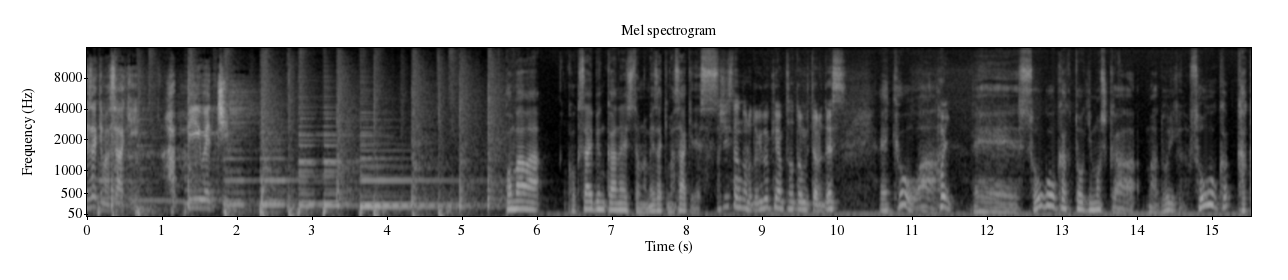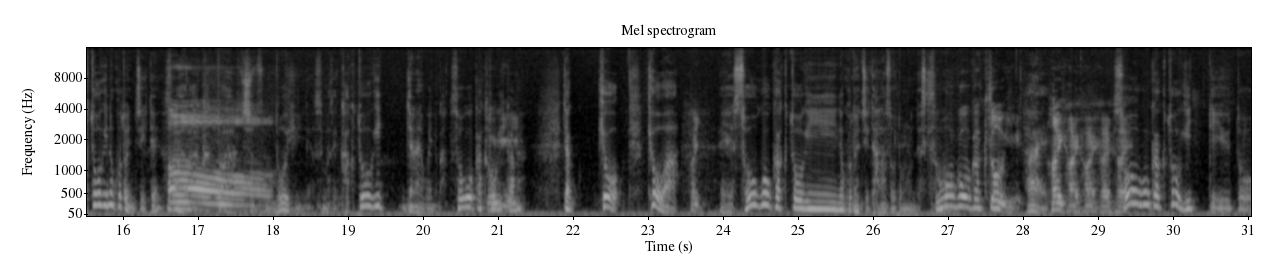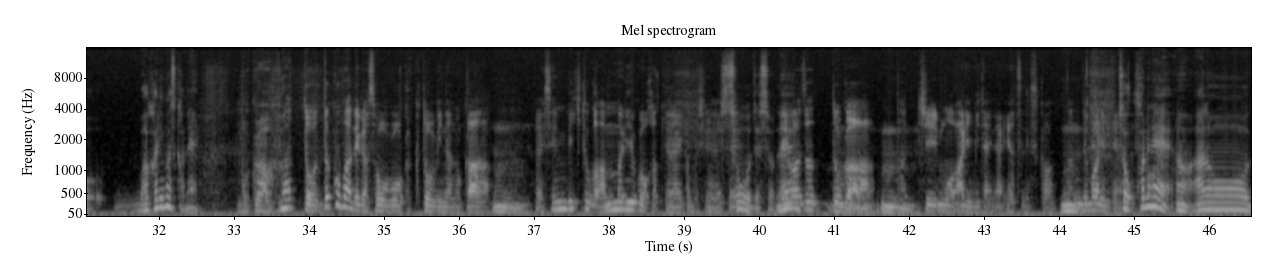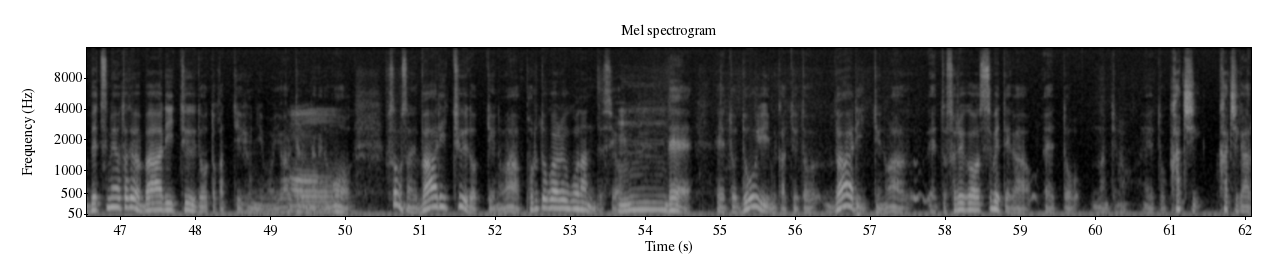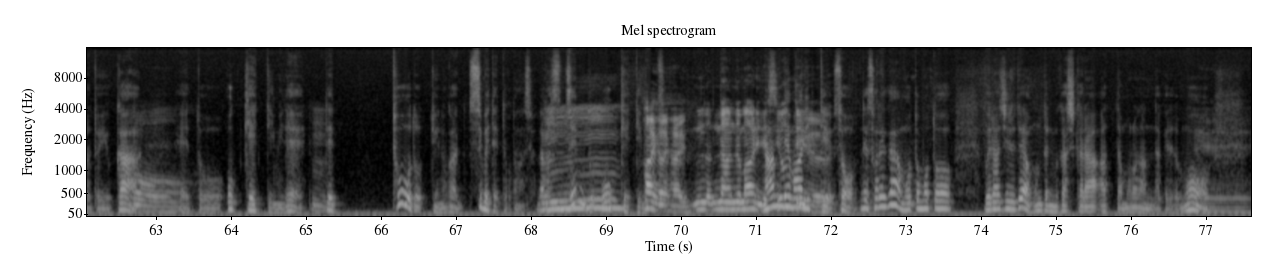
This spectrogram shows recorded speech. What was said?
目崎正明ハッピーウェッジ。こんばんは。国際文化アナリストの目崎正明です。アシスタントのドキドキキャンプ佐藤光です。え今日は、はい。えー、総合格闘技もしくはまあどういうか総合格闘技のことについて。どういうふうにすみません。格闘技じゃない方がいいのか。総合格闘技かな。じゃあ今日今日は、はいえー、総合格闘技のことについて話そうと思うんですけど総合格闘技、はい、はいはいはいはいはい。総合格闘技っていうと分かりますかね？僕はふわっとどこまでが総合格闘技なのか、うん、線引きとかあんまりよく分かってないかもしれないですね。そうですよね。寝技とか、タッチもありみたいなやつですか？うん、何でもありみたいなそうこれね、うん、あのー、別名を例えばバーリートゥードとかっていうふうにも言われてるんだけども、そもそもねバーリートゥードっていうのはポルトガル語なんですよ。で。えっと、どういう意味かというと vale っていうのは、えっと、それが全てが、えっと、なんていうの、えっと、価値価値があるというか、えーと、OK っていう意味で、うん、で糖度っていうのが全てってことなんですよ。だから全部 OK っていう意味ですはいはいはい。何でもありですよ何でもありっていう。そう。でそれがもともとブラジルでは本当に昔からあったものなんだけれども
